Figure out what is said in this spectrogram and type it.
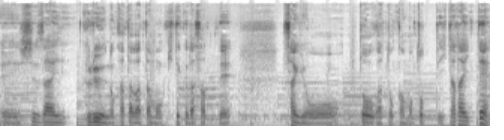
えー、取材クルーの方々も来てくださって、作業動画とかも撮っていただいて、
